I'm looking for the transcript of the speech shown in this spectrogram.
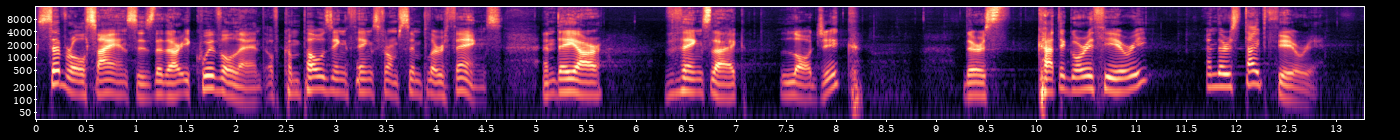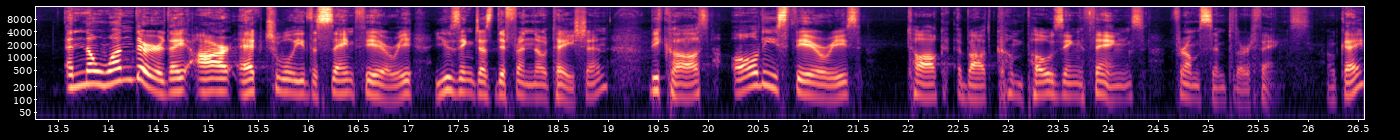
several sciences that are equivalent of composing things from simpler things. And they are things like logic, there's category theory, and there's type theory. And no wonder they are actually the same theory using just different notation because all these theories talk about composing things from simpler things. Okay?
